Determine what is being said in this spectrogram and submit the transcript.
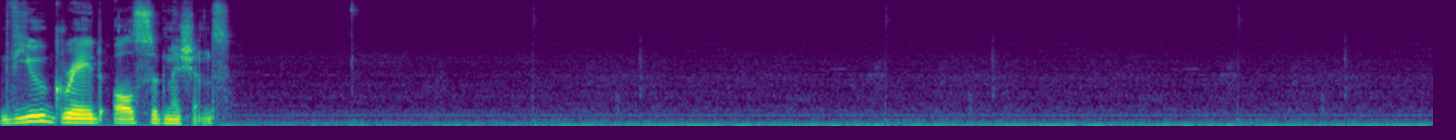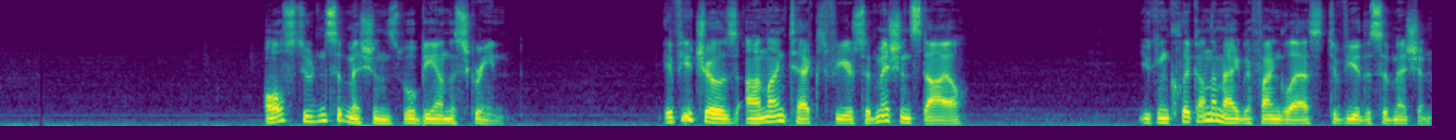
View Grade All Submissions. All student submissions will be on the screen. If you chose online text for your submission style, you can click on the magnifying glass to view the submission.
